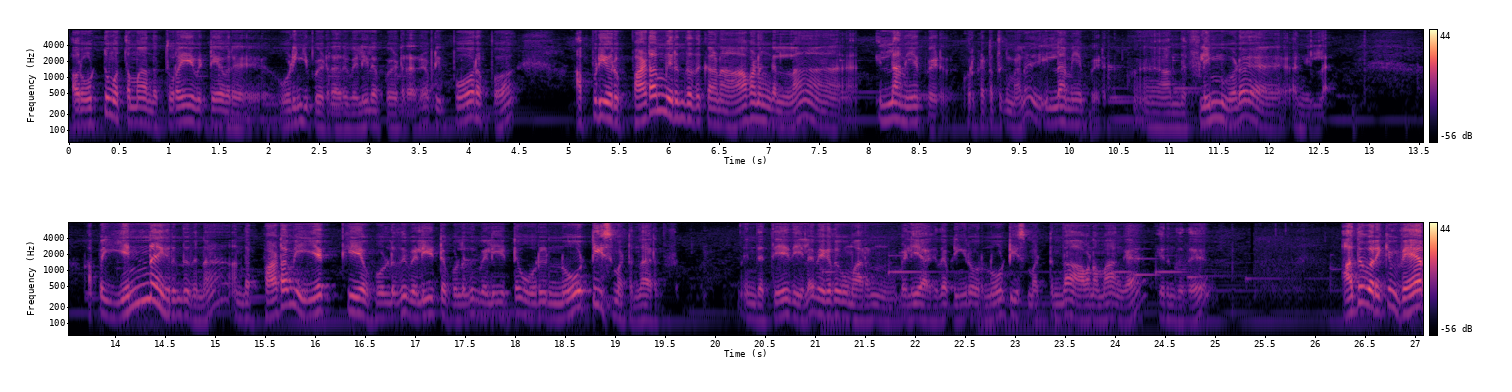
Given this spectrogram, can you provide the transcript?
அவர் ஒட்டுமொத்தமாக அந்த துறையை விட்டே அவர் ஒடுங்கி போயிடுறாரு வெளியில் போயிடுறாரு. அப்படி போகிறப்போ அப்படி ஒரு படம் இருந்ததுக்கான ஆவணங்கள்லாம் இல்லாமையே போயிடுது. ஒரு கட்டத்துக்கு மேலே இல்லாமையே போயிடுது. அந்த ஃபிலிம் கூட அங்கே இல்லை. அப்போ என்ன இருந்ததுன்னா அந்த படம் இயக்கிய பொழுது வெளியிட்ட பொழுது வெளியிட்ட ஒரு நோட்டீஸ் மட்டும்தான் இருந்தது. இந்த தேதியில் விகதகுமாரன் வெளியாகுது அப்படிங்கிற ஒரு நோட்டீஸ் மட்டும்தான் ஆவணமாக அங்கே இருந்தது. அது வரைக்கும் வேற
